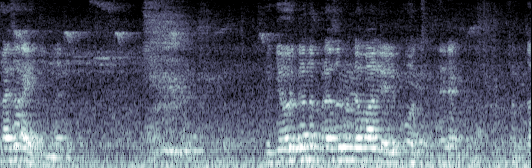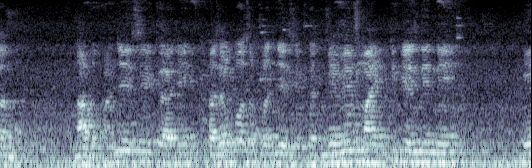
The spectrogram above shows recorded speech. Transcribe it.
ప్రెజర్ అవుతుంది మీకు ఎవరికైనా ప్రెజర్ ఉండే వాళ్ళు వెళ్ళిపోవచ్చు డైరెక్ట్గా చెప్తాను. నాతో పనిచేసి కానీ ప్రజల కోసం పనిచేసి కానీ మేమేం మా ఇంటికి ఏంది మీ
